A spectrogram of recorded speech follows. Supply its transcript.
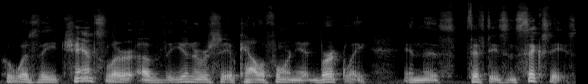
who was the chancellor of the University of California at Berkeley in the 50s and 60s.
